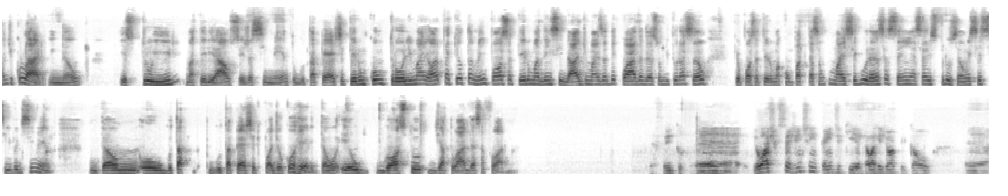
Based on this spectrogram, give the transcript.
radicular e não extruir material, seja cimento, gutapeste, ter um controle maior para que eu também possa ter uma densidade mais adequada dessa obturação, que eu possa ter uma compactação com mais segurança sem essa extrusão excessiva de cimento. Então, ou guta, gutapeste que pode ocorrer. Então, eu gosto de atuar dessa forma. Perfeito. É, eu acho que se a gente entende que aquela região apical, é,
